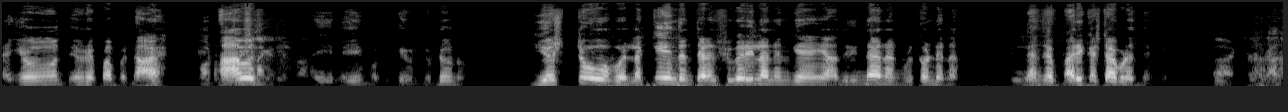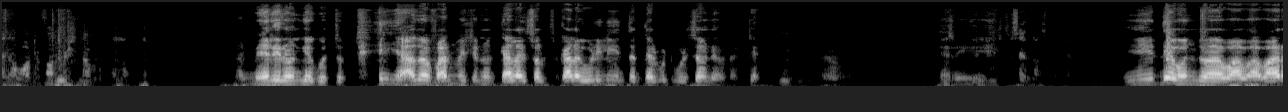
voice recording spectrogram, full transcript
ಅಯ್ಯೋ ದೇವ್ರೆ ಪಾಪ ದೇವ್ರು ದೊಡ್ಡವನು ಎಷ್ಟು ಲಕ್ಕಿ ಅಂತ ಹೇಳಿದ್ರೆ ಶುಗರ್ ಇಲ್ಲ ನನಗೆ ಅದರಿಂದ ನಾನು ಉಳ್ಕೊಂಡೆ ನಾನು. ಅಂದ್ರೆ ಭಾರಿ ಕಷ್ಟ ಆಗ್ಬಿಡುತ್ತೆ ನನಗೆ. ವಾಟರ್ ಫಾರ್ಮೇಶನ್ ಆಗ್ಬಿಡುತ್ತಲ್ಲ ನನ್ ಮೇಲಿರೋನ್ಗೆ ಗೊತ್ತು. ಯಾವ್ದೋ ಫಾರ್ಮೇಶನ್ ಒಂದ್ ಕಾಲ ಸ್ವಲ್ಪ ಕಾಲ ಉಳಿಲಿ ಅಂತ ಹೇಳ್ಬಿಟ್ಟು ಉಳ್ಸವ್ನೆ ಅವನು ಅಷ್ಟೇ. ಇದ್ದೆ ಒಂದು ವಾರ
